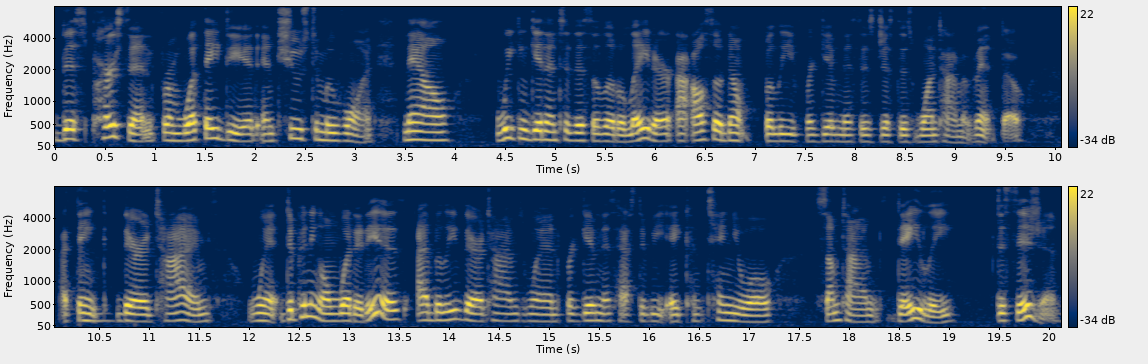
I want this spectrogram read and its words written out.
this person from what they did and choose to move on. Now, we can get into this a little later. I also don't believe forgiveness is just this one time event, though. I think there are times when, depending on what it is, I believe there are times when forgiveness has to be a continual, sometimes daily decision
